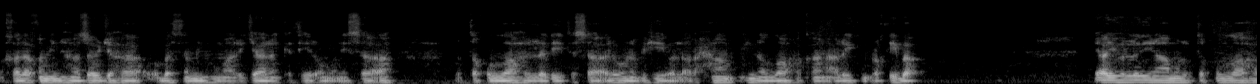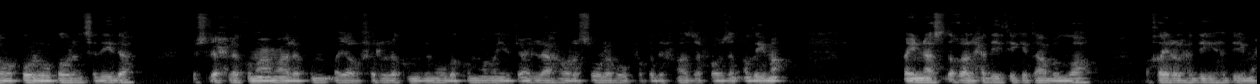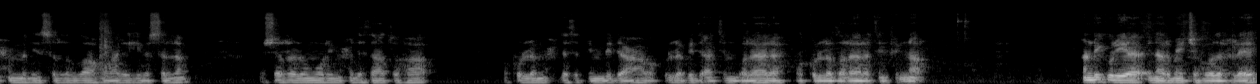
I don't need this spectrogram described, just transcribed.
وخلق منها زوجها وبث منهما رجالا كثيرا ونساء. واتقوا الله الذي تساءلون به والأرحام. إن الله كان عليكم رقيبا. يا أيها الذين آمنوا اتقوا الله وقولوا قولا سديدا. يصلح لكم أعمالكم ويغفر لكم ذنوبكم. ومن يطع الله ورسوله فقد فاز فوزا عظيما. فإن أصدق الحديث كتاب الله وخير الهدي هدي محمد صلى الله عليه وسلم. وشر الأمور محدثاتها وكل محدثة بدعة وكل بدعة ضلالة وكل ضلالة في النار அன்றைக்குரிய என் அருமை சகோதரர்களே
